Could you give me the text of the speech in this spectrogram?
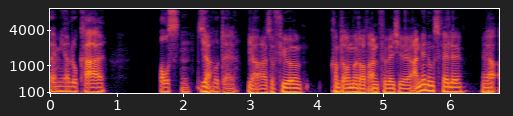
bei mir lokal hosten, das Ja. Modell. Ja, also für, kommt auch immer darauf an, für welche Anwendungsfälle. Ja. Ja.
